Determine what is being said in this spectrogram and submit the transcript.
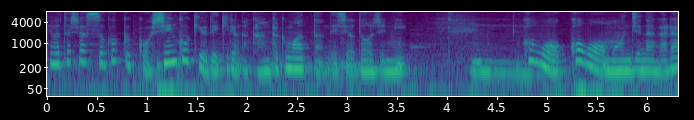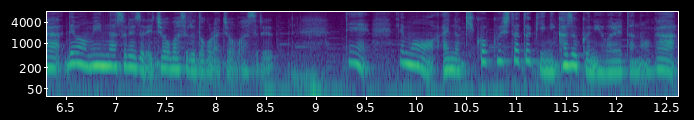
で私はすごくこう深呼吸できるような感覚もあったんですよ同時に。個を個を重んじながらでもみんなそれぞれ調和するところは調和する。ででもあの帰国した時に家族に言われたのが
